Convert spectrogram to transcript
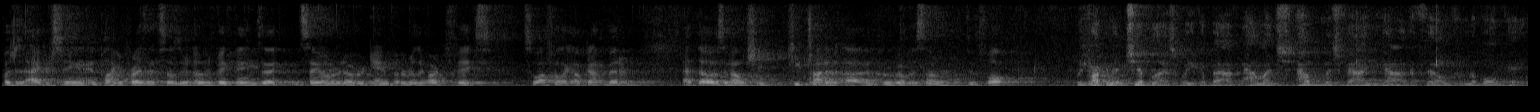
but just accuracy and, and pocket presence, those are, those are big things that you can say over and over again, but are really hard to fix. So I feel like I've gotten better at those, and I'll keep, keep trying to uh, improve over the summer through the fall. We were talking to Chip last week about how much how much value you got out of the film from the bowl game.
